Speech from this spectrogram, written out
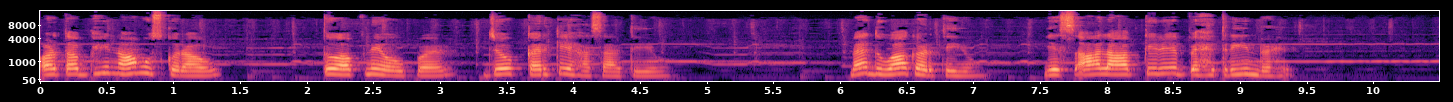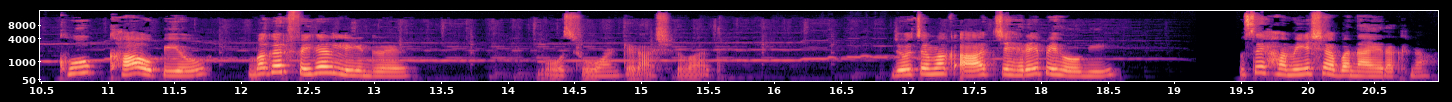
और तब भी ना मुस्कुराओ तो अपने ऊपर जो करके हंसाती हो। मैं दुआ करती हूँ, ये साल आपके लिए बेहतरीन रहे। खूब खाओ, पियो, मगर फिगर लीन रहे। मोस्ट वांटेड आशीर्वाद। जो चमक आज चेहरे पे होगी, उसे हमेशा बनाए रखना।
